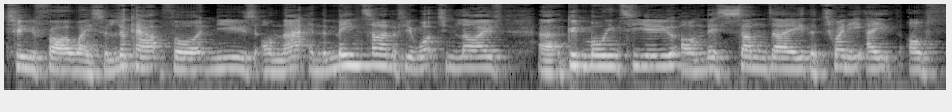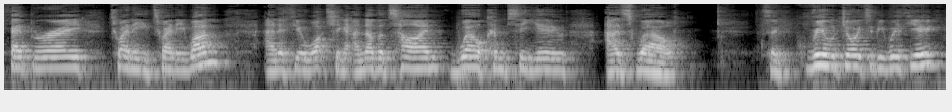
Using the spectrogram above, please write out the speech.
too far away. So look out for news on that. In the meantime, if you're watching live, uh, good morning to you on this Sunday, the 28th of February 2021. And if you're watching at another time, welcome to you as well. It's a real joy to be with you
